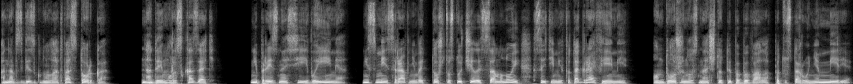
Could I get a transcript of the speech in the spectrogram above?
Она взвизгнула от восторга. Надо ему рассказать. Не произноси его имя. Не смей сравнивать то, что случилось со мной, с этими фотографиями. Он должен узнать, что ты побывала в потустороннем мире.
